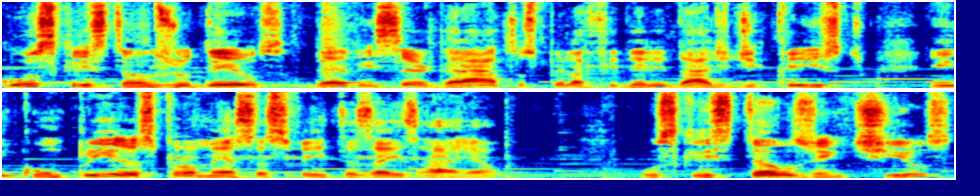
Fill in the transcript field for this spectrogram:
Os cristãos judeus devem ser gratos pela fidelidade de Cristo em cumprir as promessas feitas a Israel. Os cristãos gentios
